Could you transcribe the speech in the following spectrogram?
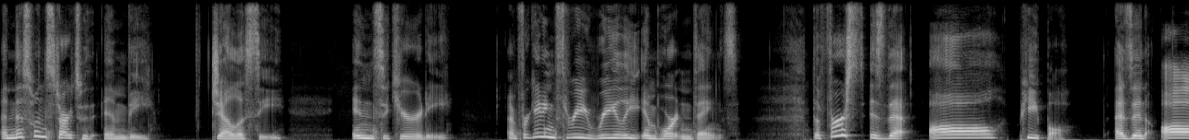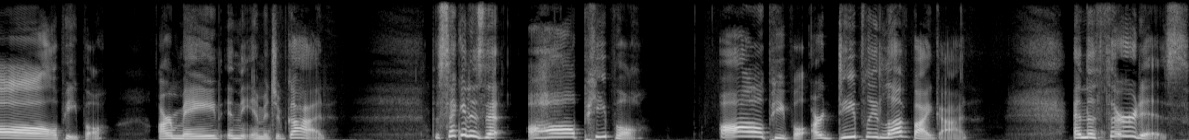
And this one starts with envy, jealousy, insecurity. I'm forgetting three really important things. The first is that all people, as in all people, are made in the image of God. The second is that all people, all people are deeply loved by God. And the third is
